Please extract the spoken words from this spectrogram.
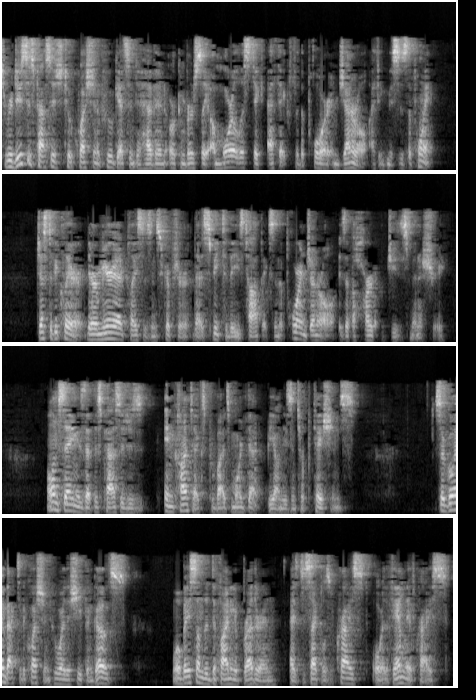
To reduce this passage to a question of who gets into heaven or conversely a moralistic ethic for the poor in general, I think misses the point. Just to be clear, there are myriad places in scripture that speak to these topics and the poor in general is at the heart of Jesus' ministry. All I'm saying is that this passage is in context provides more depth beyond these interpretations. So going back to the question, who are the sheep and goats? Well, based on the defining of brethren as disciples of Christ or the family of Christ,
